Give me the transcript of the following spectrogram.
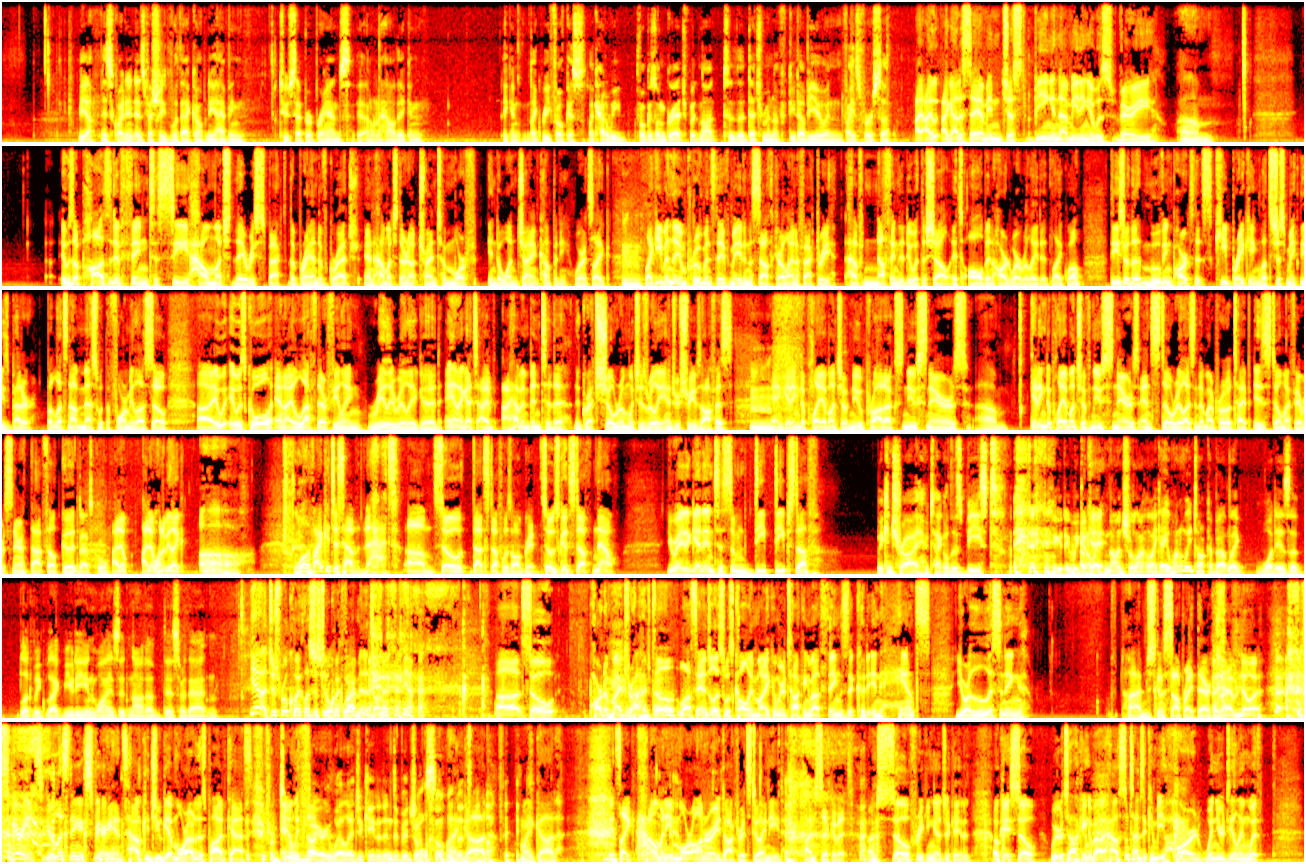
Yeah, it's quite, especially with that company having two separate brands. I don't know how they can they can like refocus. Like, how do we focus on Gretsch, but not to the detriment of DW and vice versa? I, I, I got to say, I mean, just being in that meeting, it was very. Um, it was a positive thing to see how much they respect the brand of Gretsch and how much they're not trying to morph into one giant company where it's like mm-hmm. like even the improvements they've made in the South Carolina factory have nothing to do with the shell. It's all been hardware related. Like, well, these are the moving parts that keep breaking. Let's just make these better but let's not mess with the formula. So uh, it, it, was cool, and I left there feeling really, really good. And I got to, I've, I haven't been to the the Gretsch showroom, which is really Andrew Shreve's office, mm-hmm. and getting to play a bunch of new products, new snares. Um, getting to play a bunch of new snares and still realizing that my prototype is still my favorite snare that felt good that's cool i don't i don't want to be like oh well if i could just have that um, so that stuff was all great so it was good stuff now you ready to get into some deep, deep stuff? We can try to tackle this beast. we kind of okay. like nonchalant, like, hey, why don't we talk about like what is a Ludwig Black Beauty and why is it not a this or that? And yeah, just real quick. Let's just, just do a quick, quick, five minutes on it. yeah. Uh, so part of my drive to Los Angeles was calling Mike, and we were talking about things that could enhance your listening I'm just going to stop right there because I have no experience. Your listening experience. How could you get more out of this podcast from two very well educated individuals? Oh my god! Topic. My god! It's like, how oh, many more honorary doctorates do I need? I'm sick of it. I'm so freaking educated. Okay, so we were talking about how sometimes it can be hard when you're dealing with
